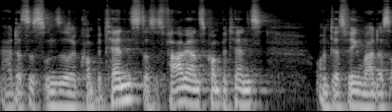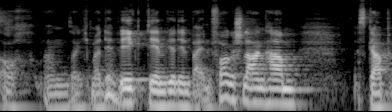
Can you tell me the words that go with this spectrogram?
Ja, das ist unsere Kompetenz, das ist Fabians Kompetenz und deswegen war das auch, ähm, sage ich mal, der Weg, den wir den beiden vorgeschlagen haben. Es gab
